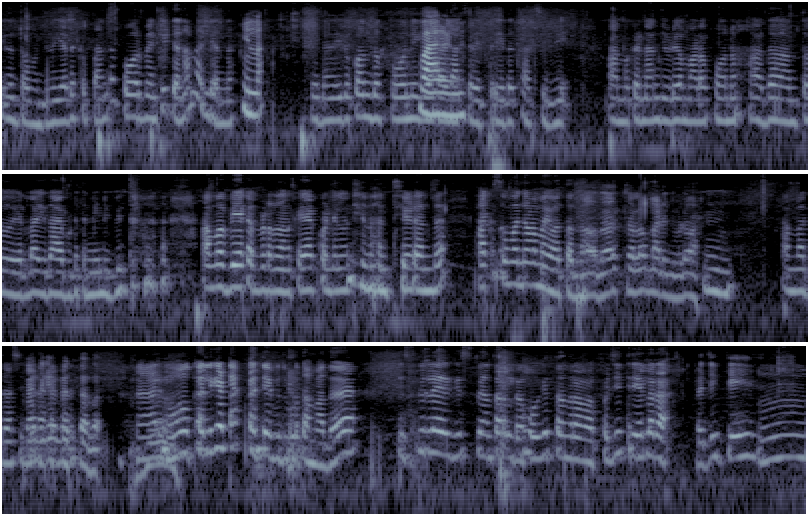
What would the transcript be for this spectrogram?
ಇದನ್ನ ತೊಗೊಂಡಿದ್ವಿ ಎದಕ್ಕಪ್ಪ ಅಂದ್ರೆ ಪವರ್ ಬ್ಯಾಂಕ್ ಇಟ್ಟೆ ನಮ್ಮ ಅಲ್ಲಿ ಅಂದ ಇಲ್ಲ. ಇದನ್ನ ಇದಕ್ಕೊಂದು ಫೋನಿಗೆ ಹಾಕ್ಸೈತ್ರಿ ಇದಕ್ಕೆ ಹಾಕ್ಸಿದ್ವಿ. ಆಮೇಲೆ ನಂದು ವಿಡಿಯೋ ಮಾಡೋ ಫೋನ್ ಅದು ಅಂತೂ ಎಲ್ಲ ಇದಾಗ್ಬಿಡುತ್ತೆ ನೀನು ಬಿದ್ದು. ಅಮ್ಮ ಬೇಕಾದ್ ಬಿಡ್ರ ನನ್ನ ಕೈ ಹಾಕೊಂಡಿಲ್ಲ ನೀನು ಅಂತೇಳಿ ಅಂದು. ಇವತ್ತನ್ನು ಹೌದಾ? ಚಲೋ ಮಾಡಿದ್ ಬಿಡು. ಹ್ಞೂ ಅಮ್ಮ ದೋಸೆ ಹ್ಞೂ ಕಲ್ಲಿಗೆ ಟಕ್ ಅಂತ ಬಿದ್ದು ಬಿಡ್ತಮ್ಮ ಅದು. ಇಸ್ಪಿಲೆ ಗಿಸ್ಪಿ ಅಂತಾರಲ್ರಿ ಹೋಗಿತ್ತಂದ್ರ ಪಜಿತ್ರಿ ಎಲ್ಲರ. ಪಜಿತಿ ಹ್ಮ್.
